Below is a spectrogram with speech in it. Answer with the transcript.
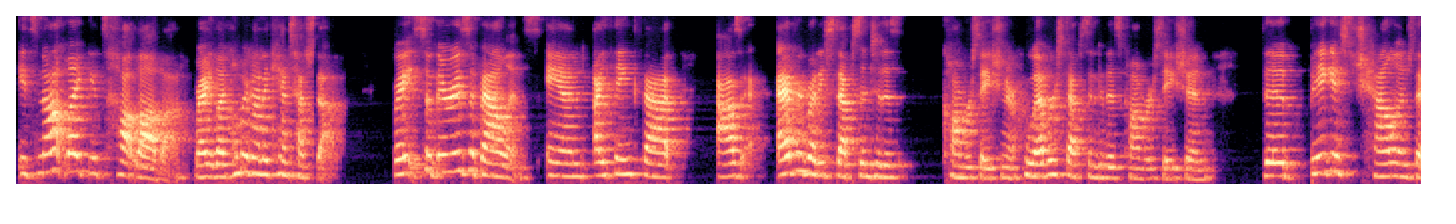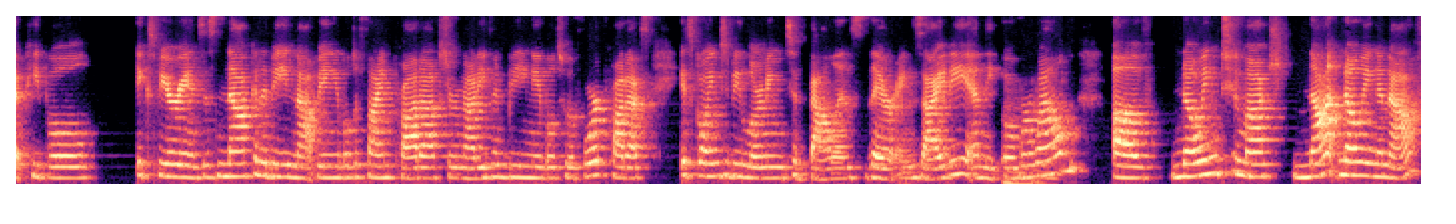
It's not like it's hot lava, right? Like, oh my god, I can't touch that, right? So there is a balance, and I think that as everybody steps into this conversation, or whoever steps into this conversation, the biggest challenge that people experience is not going to be not being able to find products or not even being able to afford products. It's going to be learning to balance their anxiety and the mm-hmm. overwhelm of knowing too much, not knowing enough,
